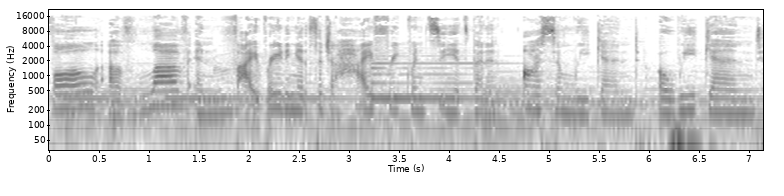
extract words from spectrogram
full of love and vibrating at such a high frequency. It's been an awesome weekend, a weekend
